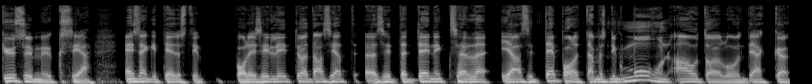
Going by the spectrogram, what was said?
kysymyksiä. Ensinnäkin tietysti poliisiin liittyvät asiat ö, sitten Denikselle ja sitten Tepolle tämmöistä niinku muuhun autoiluun, tiedätkö,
